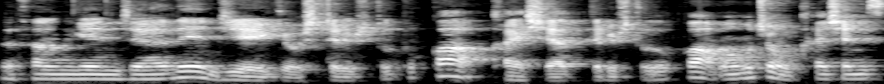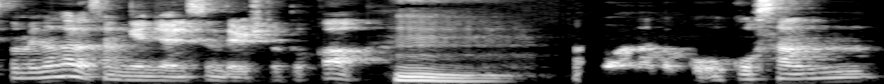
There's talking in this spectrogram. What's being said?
で三軒茶屋で自営業してる人とか、会社やってる人とか、まあ、もちろん会社に勤めながら三軒茶屋に住んでる人とか、うん。あとはなんかこう、お子さん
